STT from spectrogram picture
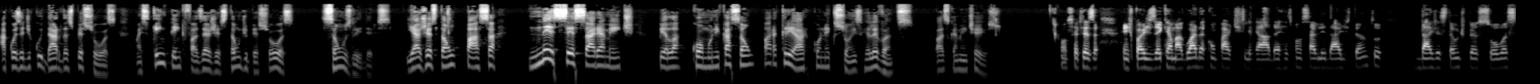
a coisa de cuidar das pessoas. Mas quem tem que fazer a gestão de pessoas são os líderes. E a gestão passa necessariamente pela comunicação para criar conexões relevantes. Basicamente é isso. Com certeza. A gente pode dizer que é uma guarda compartilhada, é responsabilidade tanto da gestão de pessoas,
